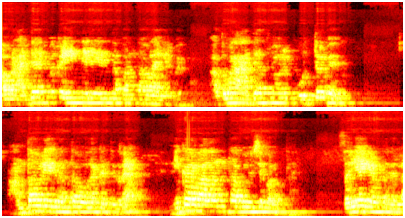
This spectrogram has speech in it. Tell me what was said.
ಅವರ ಆಧ್ಯಾತ್ಮಿಕ ಹಿನ್ನೆಲೆಯಿಂದ ಬಂದವರಾಗಿರ್ಬೇಕು. ಅಥವಾ ಆಧ್ಯಾತ್ಮವ್ರಿಗೆ ಗೊತ್ತಿರಬೇಕು. ಅಂಥವ್ರಿಗೆ ಗ್ರಂಥ ಓದಕತ್ತಿದ್ರೆ ನಿಖರವಾದಂಥ ಭವಿಷ್ಯ ಬರುತ್ತೆ. ಸರಿಯಾಗಿ ಹೇಳ್ತಾರಲ್ಲ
